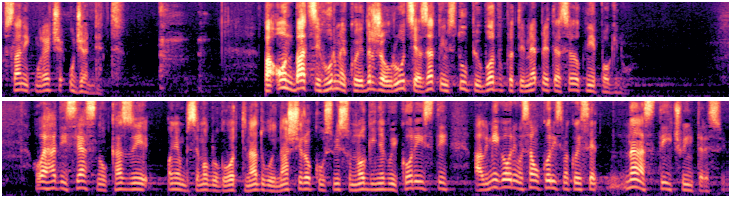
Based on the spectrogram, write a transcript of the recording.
Poslanik mu reče, u džennet. Pa on baci hurme koje je držao u ruci, a zatim stupi u borbu protiv neprijatelja sve dok nije poginuo. Ovaj hadis jasno ukazuje, o njemu bi se moglo govoriti nadugo i naširoko, u smislu mnogih njegovih koristi, ali mi govorimo samo o koristima koje se nas tiču interesuju.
